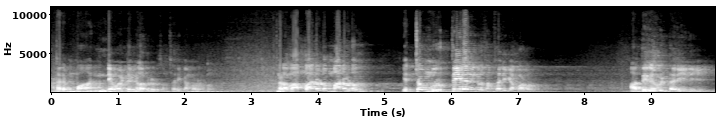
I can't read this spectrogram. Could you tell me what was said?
വളരെ മാന്യമായിട്ട് നിങ്ങൾ അവരോട് സംസാരിക്കാൻ പാടുള്ളൂ. നിങ്ങളെ വാപ്പാനോടും ഉമ്മാനോടും ഏറ്റവും വൃത്തിയിലെ നിങ്ങൾ സംസാരിക്കാൻ പാടുള്ളൂ. അതിര് വിട്ട രീതിയിൽ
